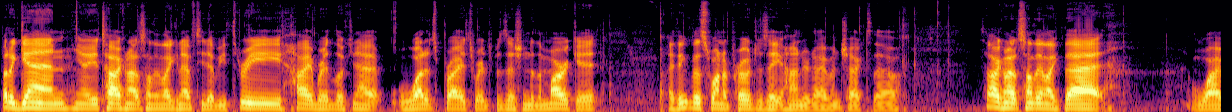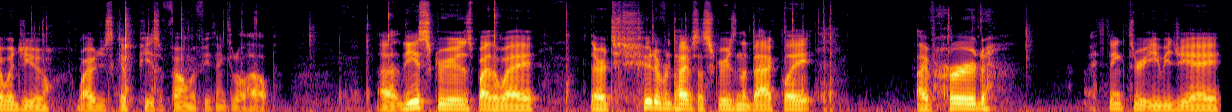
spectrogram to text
But again, you know, you're talking about something like an FTW3 hybrid, looking at what it's priced, where it's positioned in the market. I think this one approaches 800. I haven't checked though. Talking about something like that, why would you why would you skip a piece of foam if you think it'll help? Uh, these screws, by the way, there are two different types of screws in the back plate. I've heard, I think through EVGA,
